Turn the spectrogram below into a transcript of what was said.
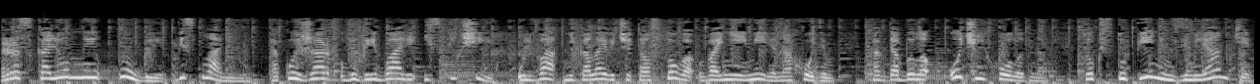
раскаленные угли, без пламени. Такой жар выгребали из печи. У Льва Николаевича Толстого в «Войне и мире» находим. Когда было очень холодно, то к ступеням землянки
